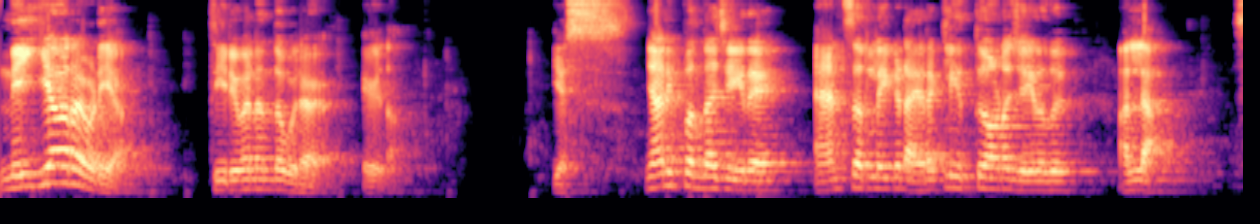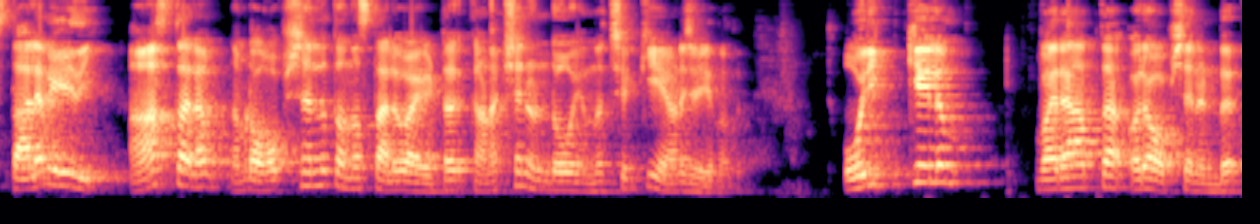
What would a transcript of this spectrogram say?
നെയ്യാർ എവിടെയാ? തിരുവനന്തപുരം എഴുതാം. യെസ് ഞാനിപ്പോൾ എന്താ ചെയ്തേ? ആൻസറിലേക്ക് ഡയറക്റ്റ്ലി എത്തുകയാണോ ചെയ്തത്? അല്ല. സ്ഥലം എഴുതി ആ സ്ഥലം നമ്മുടെ ഓപ്ഷനിൽ തന്ന സ്ഥലമായിട്ട് കണക്ഷൻ ഉണ്ടോ എന്ന് ചെക്ക് ചെയ്യാണ് ചെയ്യുന്നത്. ഒരിക്കലും വരാത്ത ഒരു ഓപ്ഷൻ ഉണ്ട്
